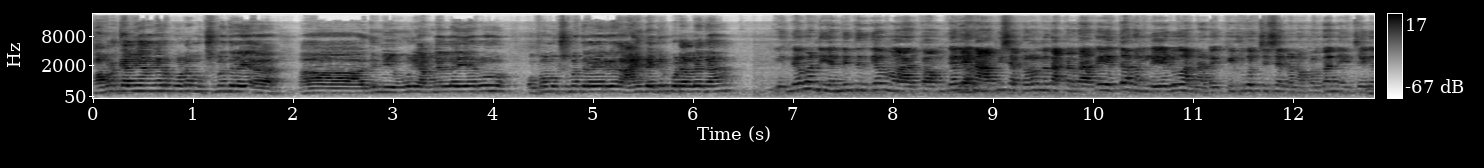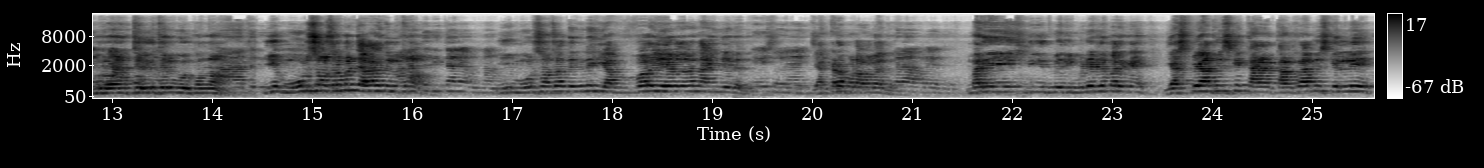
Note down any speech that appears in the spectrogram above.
పవన్ కళ్యాణ్ గారు కూడా ముఖ్యమంత్రి అది మీ ఊరు ఎమ్మెల్యే అయ్యారు ఉప ముఖ్యమంత్రి అయ్యారు కదా ఆయన దగ్గర కూడా వెళ్ళలేదా? వెళ్ళామండి ఎన్ని తిరిగాం పవన్ కళ్యాణ్ ఆఫీస్ ఎక్కడ ఉన్నది అక్కడ దాకా వెళ్తే అతను లేడు అన్నాడు. ఇంటికి వచ్చేసాను నేను ఒకరిదాన్ని ఏం రోజు తిరిగి తిరిగి ఊరుకున్నాం. ఈ మూడు సంవత్సరాల నుంచి అలాగే అలా తిరుగుతున్నాం. ఈ మూడు సంవత్సరాలు తిరిగినా ఎవ్వరు ఏ విధంగా న్యాయం చేయలేదు. ఎక్కడ కూడా అవ్వలేదు. మరి ఇది మీరు ఇమీడియట్లీ మరి ఎస్పీ ఆఫీస్కి క- కలెక్టర్ ఆఫీస్కి వెళ్ళి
